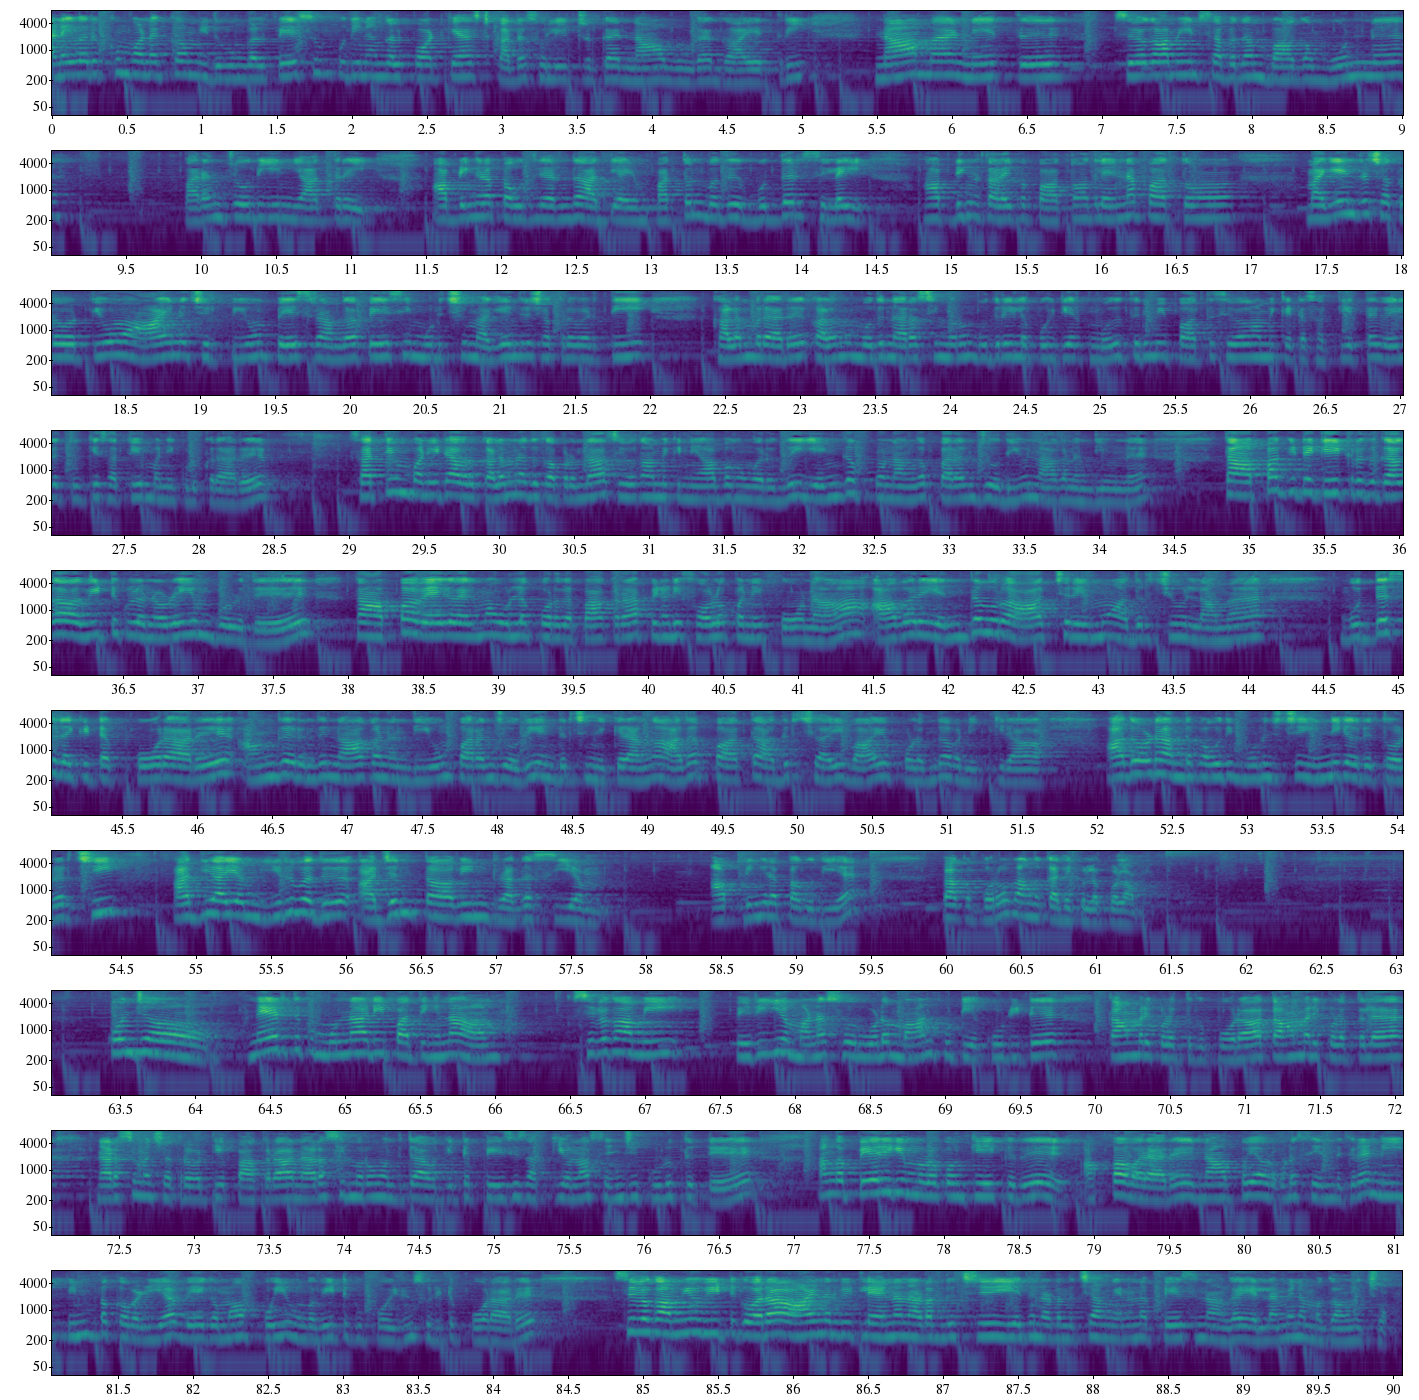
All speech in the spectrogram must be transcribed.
அனைவருக்கும் வணக்கம். இது உங்கள் பேசும் புதினங்கள் பாட்காஸ்ட் கதை சொல்லிகிட்ருக்க நான் உங்கள் காயத்ரி. நாம் நேற்று சிவகாமியின் சபதம் பாகம் ஒன்று பரஞ்சோதியின் யாத்திரை அப்படிங்கிற பகுதியிலேருந்து அத்தியாயம் பத்தொன்பது புத்தர் சிலை அப்படிங்கிற தலைப்பை பார்த்தோம். அதில் என்ன பார்த்தோம்? மகேந்திர சக்கரவர்த்தியும் ஆயன சிற்பியும் பேசுகிறாங்க பேசி முடித்து மகேந்திர சக்கரவர்த்தி கிளம்புறாரு. கிளம்பும்போது நரசிம்மரும் குதிரையில் போயிட்டே இருக்கும்போது திரும்பி பார்த்து சிவகாமி கேட்ட சத்தியத்தை வேலை தூக்கி சத்தியம் பண்ணி கொடுக்குறாரு. சத்தியம் பண்ணிவிட்டு அவர் கிளம்புனதுக்கு அப்புறம் தான் சிவகாமிக்கு ஞாபகம் வருது. எங்கே போனாங்க பரஞ்சோதியும் நாகநந்தியும்னு. தான் அப்பா கிட்ட கேட்குறதுக்காக அவள் வீட்டுக்குள்ளே நுழையும் பொழுது தான் அப்பா வேக வேகமாக உள்ளே போகிறத பார்க்குறா பின்னாடி ஃபாலோ பண்ணி போனால் அவர் எந்த ஒரு ஆச்சரியமும் அதிர்ச்சியும் இல்லாமல் புத்த சிலை கிட்ட போகிறாரு அங்கேருந்து நாகநந்தியும் பரஞ்சோதியும் எந்திரிச்சு நிற்கிறாங்க அதை பார்த்து அதிர்ச்சியாகி வாயை பொழந்து அவள் நிற்கிறா அதோட அந்த பகுதி முடிஞ்சிச்சு. இன்றைக்கி அதோடைய தொடர்ச்சி. அத்தியாயம் இருபது அஜந்தாவின் ரகசியம். அப்படிங்கிற பகுதியை பார்க்க போகிறோம் வாங்க கதைக்குள்ளே போகலாம் கொஞ்சம் நேரத்துக்கு முன்னாடி பார்த்தீங்கன்னா சிவகாமி பெரிய மனசோர்வோட மான்குட்டியை கூட்டிகிட்டு தாமரை குளத்துக்கு போகிறா தாமரை குளத்தில் நரசிம்ம சக்கரவர்த்தியை பார்க்குறா. நரசிம்மரும் வந்துட்டு அவகிட்ட பேசி சத்தியம்லாம் செஞ்சு கொடுத்துட்டு அங்கே பேரிகை முழக்கம் கேட்குது அப்பா வராரு. நான் போய் அவர் கூட சேர்ந்துக்கிறேன். நீ பின்பக்க வழியாக வேகமாக போய் உங்கள் வீட்டுக்கு போயிடுன்னு சொல்லிட்டு போகிறாரு சிவகாமியும் வீட்டுக்கு வர. ஆயனர் வீட்டில் என்ன நடந்துச்சு எது நடந்துச்சு அங்கே என்னென்ன பேசுனாங்க எல்லாமே நம்ம கவனித்தோம்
